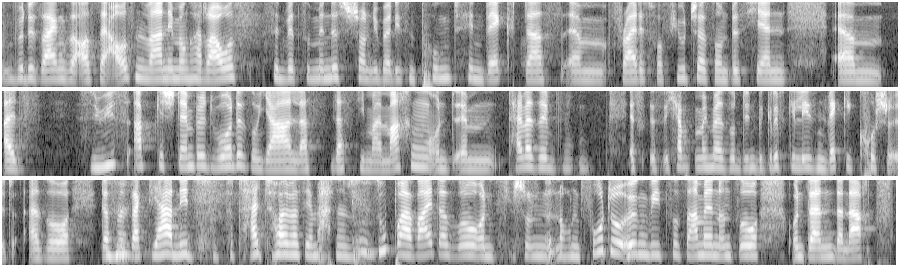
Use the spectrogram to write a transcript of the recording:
würde sagen, so aus der Außenwahrnehmung heraus sind wir zumindest schon über diesen Punkt hinweg, dass ähm, Fridays for Future so ein bisschen ähm, als süß abgestempelt wurde, so ja, lass, lass die mal machen und ähm, teilweise, es, es, ich habe manchmal so den Begriff gelesen, weggekuschelt, also dass mhm. man sagt, ja, nee, das ist total toll, was ihr macht, und super, weiter so und schon noch ein Foto irgendwie zusammen und so und dann danach pff,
